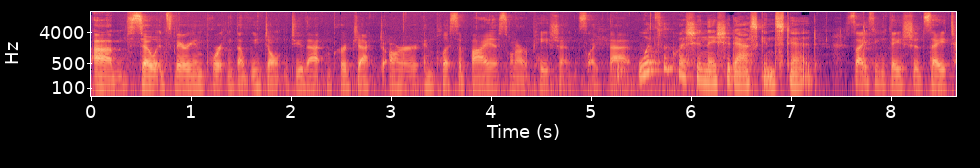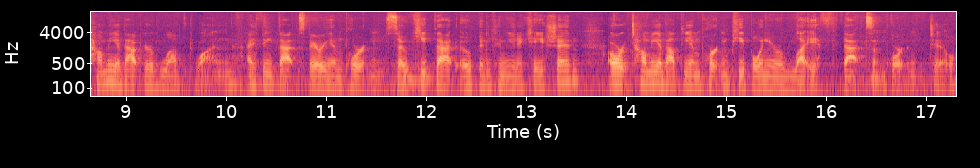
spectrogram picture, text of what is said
Um, so it's very important that we don't do that and project our implicit bias on our patients like that. What's the question they should ask instead? So I think they should say, tell me about your loved one. I think that's very important. So keep that open communication or tell me about the important people in your life. That's important too.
